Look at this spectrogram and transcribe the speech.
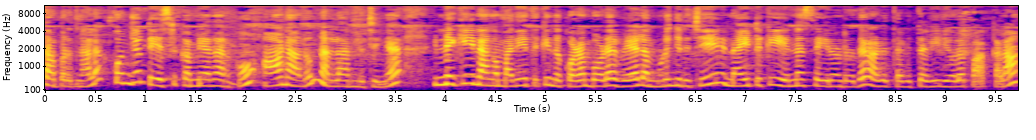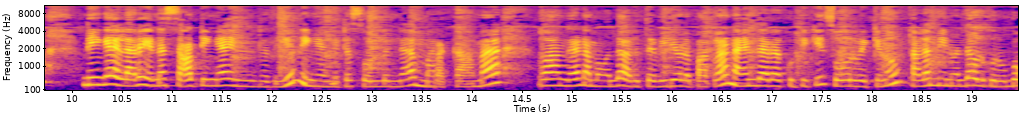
சாப்பிட்றதுனால கொஞ்சம் டேஸ்ட் கம்மியாக தான் இருக்கும். ஆனாலும் நல்லா இருந்துச்சுங்க. இன்னைக்கு நாங்கள் மதியத்துக்கு இந்த குழம்போட வேலை முடிஞ்சிருச்சு நைட்டுக்கு என்ன செய்கிறோன்றதை அடுத்தடுத்த வீடியோவில் பார்க்கலாம். நீங்கள் எல்லாரும் என்ன சாப்பிட்டீங்கன்றதையும் நீங்கள் என்கிட்ட சொல்லுங்கள் மறக்காமல் வாங்க நம்ம வந்து அடுத்த வீடியோவில் பார்க்கலாம். நயன்தாரா குட்டிக்கு சோறு வைக்கணும். தலை மீன் வந்து அவளுக்கு ரொம்ப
